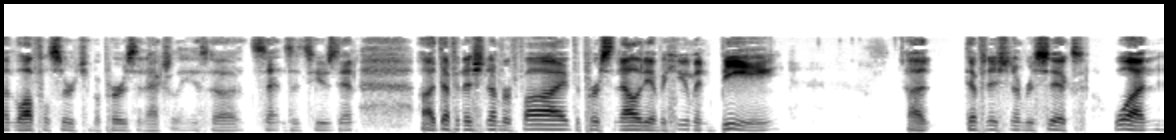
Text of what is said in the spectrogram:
unlawful search of a person actually is a sentence it's used in. Uh, definition number five, the personality of a human being. Uh, definition number six, one,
